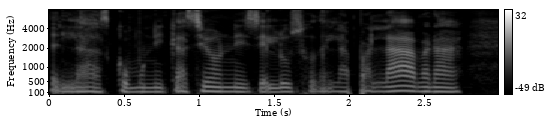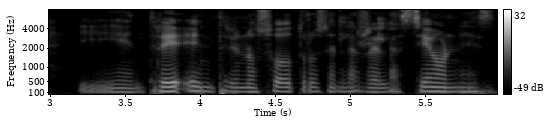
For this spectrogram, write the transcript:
de las comunicaciones, el uso de la palabra y entre, entre nosotros en las relaciones.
